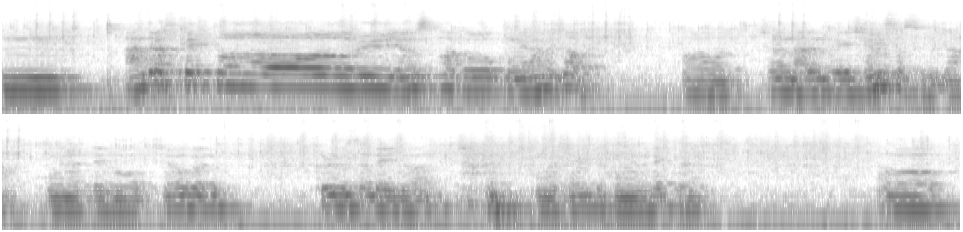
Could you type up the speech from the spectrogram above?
음, 안드라스 캐릭터를 연습하고 공연하면서 어, 저는 나름 되게 재밌었습니다. 공연할 때 뭐 제목은 글루미 썬데이지만 저는 정말 재밌게 공연을 했고요. 어, 뭐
